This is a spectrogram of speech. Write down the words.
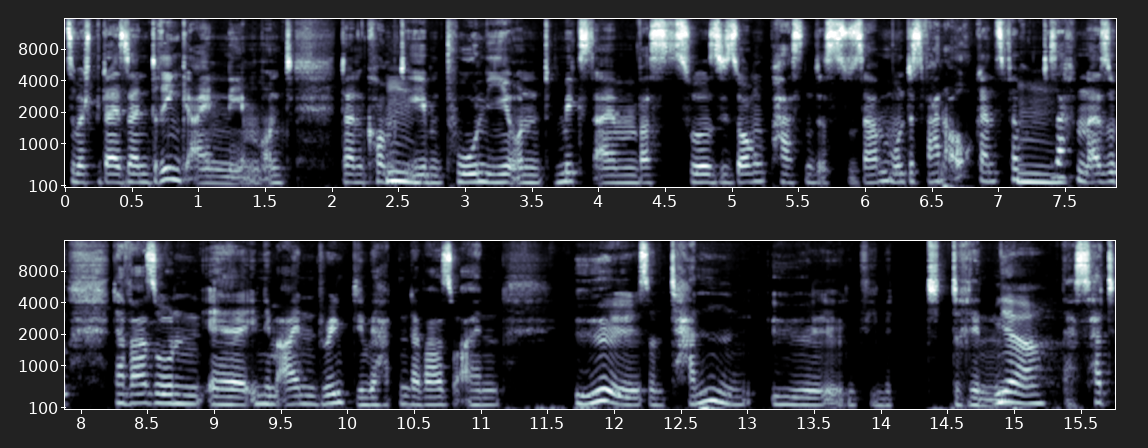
zum Beispiel da seinen Drink einnehmen und dann kommt mhm. eben Toni und mixt einem was zur Saison passendes zusammen und das waren auch ganz verrückte mhm. Sachen. Also da war so ein, äh, in dem einen Drink, den wir hatten, da war so ein Öl, so ein Tannenöl irgendwie mit drin. Ja. Das hat.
